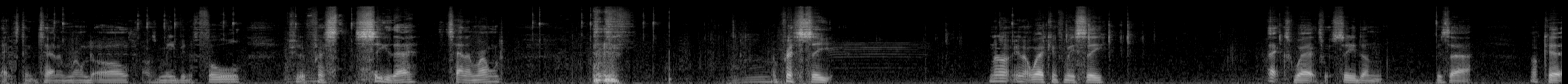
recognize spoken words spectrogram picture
X didn't turn them round at all. That was me being a fool. Should have pressed C there to turn them round. I press C. No, you're not working for me, C. X worked, but C doesn't. Bizarre. Okay.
